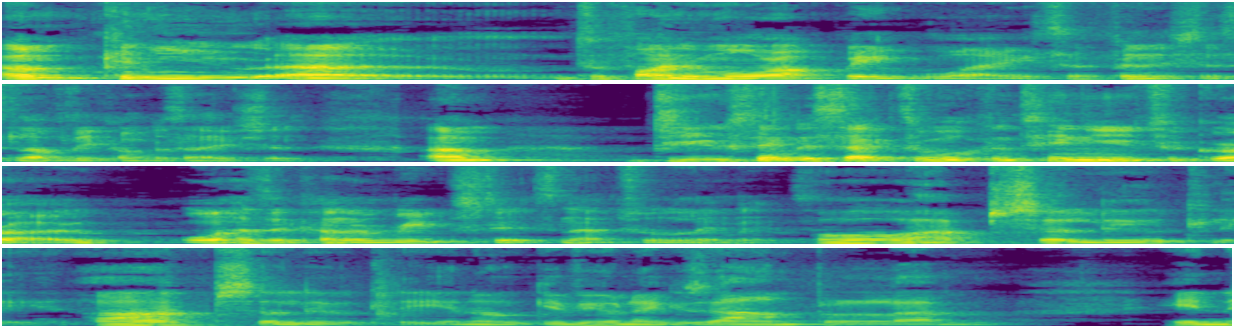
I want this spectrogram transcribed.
Um, can you, uh, to find a more upbeat way to finish this lovely conversation, um, do you think the sector will continue to grow or has it kind of reached its natural limit? Oh, absolutely. Absolutely. You know, give you an example. Um, in,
